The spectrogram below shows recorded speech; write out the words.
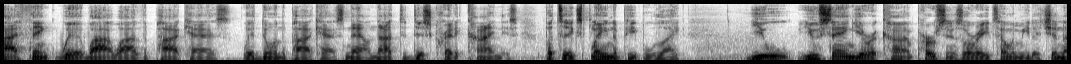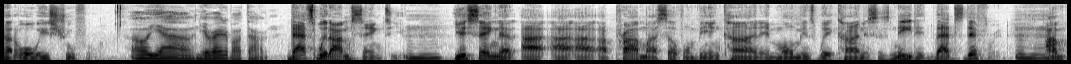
I think we're why why the podcast we're doing the podcast now, not to discredit kindness, but to explain to people like you you saying you're a kind person is already telling me that you're not always truthful. Oh yeah, you're right about that. That's what I'm saying to you. Mm-hmm. You're saying that I, I I I pride myself on being kind in moments where kindness is needed. That's different. Mm-hmm. I'm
